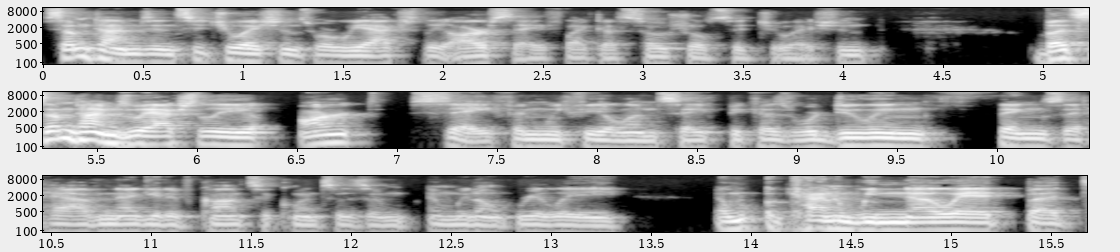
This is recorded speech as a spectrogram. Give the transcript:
Sometimes in situations where we actually are safe, like a social situation, but sometimes we actually aren't safe and we feel unsafe because we're doing things that have negative consequences and, and we don't really and kind of we know it, but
